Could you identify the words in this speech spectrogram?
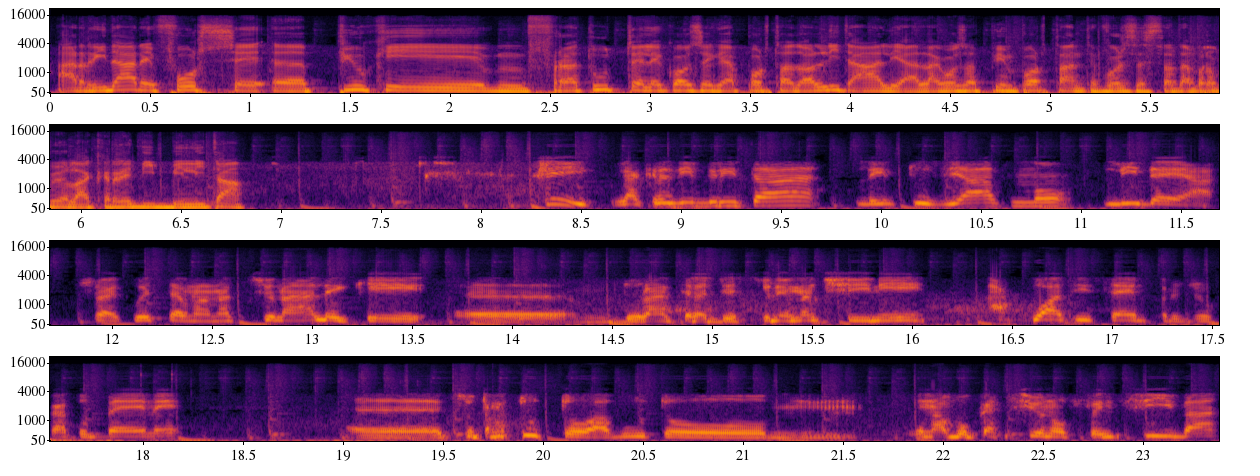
a ridare forse eh, più che mh, fra tutte le cose che ha portato all'Italia, la cosa più importante forse è stata proprio la credibilità. Sì, la credibilità, l'entusiasmo, l'idea, cioè questa è una nazionale che eh, durante la gestione Mancini ha quasi sempre giocato bene, eh, soprattutto ha avuto mh, una vocazione offensiva,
